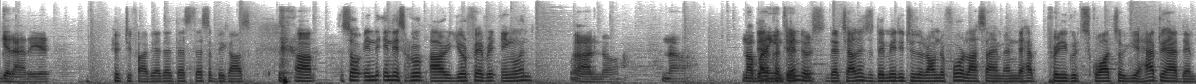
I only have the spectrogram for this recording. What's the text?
Get out of here. 55, yeah, that, that's that's a big ask. um, so in in this group are your favorite England? Uh no, no, not they're contenders. They're challengers. They made it to the round of four last time, and they have pretty good squad. So you have to have them.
